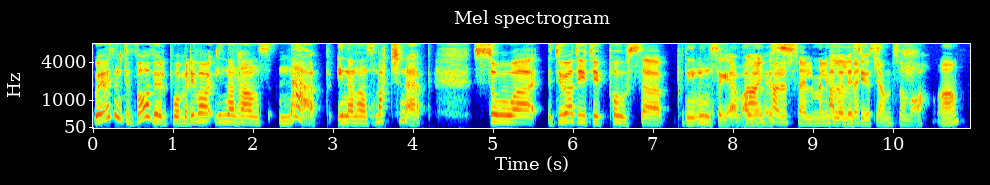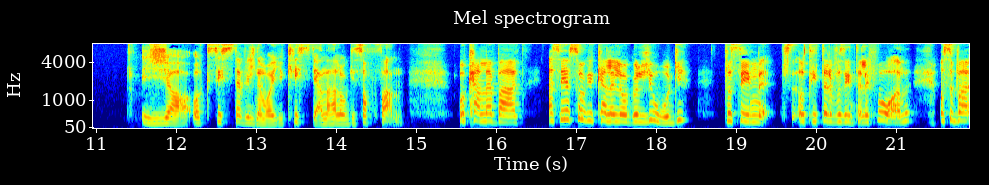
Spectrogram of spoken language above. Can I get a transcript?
och jag vet inte vad vi höll på med. Det var innan hans nap, innan hans matchnap. Så du hade ju typ postat på din Instagram Ja, en karusell med liksom alldeles just. veckan som var. Ja. Ja, och sista bilden var ju Christian när han låg i soffan. Och Kalle bara, alltså jag såg hur Kalle låg och log på sin, och tittade på sin telefon. Och så bara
